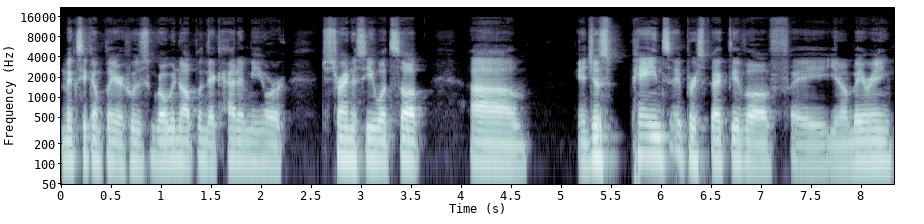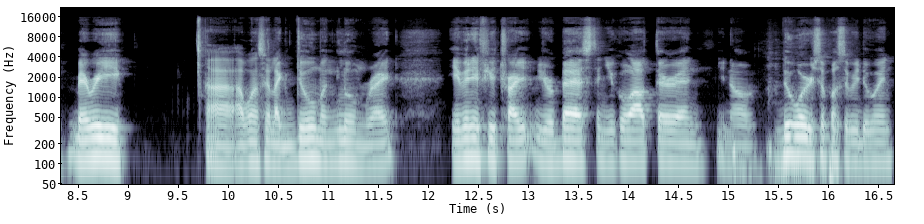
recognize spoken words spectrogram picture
Mexican player who's growing up in the academy or just trying to see what's up. Um, it just paints a perspective of a you know very very uh, I want to say like doom and gloom, right? Even if you try your best and you go out there and you know do what you're supposed to be doing,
